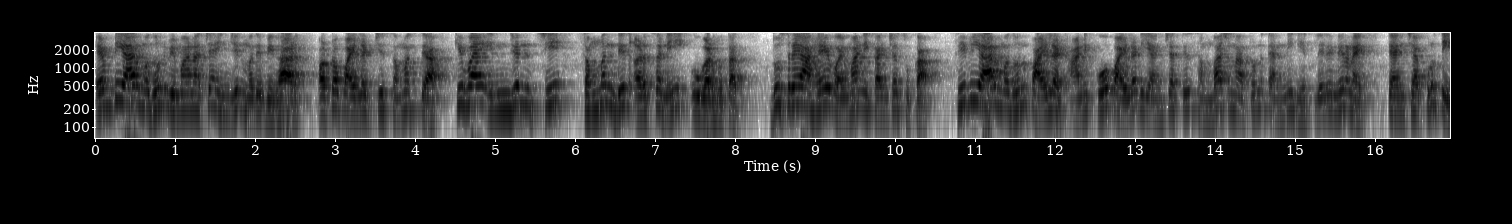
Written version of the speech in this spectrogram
एफ डी आर मधून विमानाच्या इंजिनमध्ये बिघाड ऑटो पायलटची समस्या किंवा इंजिनची संबंधित अडचणी उघड होतात. दुसरे आहे वैमानिकांच्या चुका. सी व्ही आरमधून पायलट आणि को पायलट यांच्यातील संभाषणातून त्यांनी घेतलेले निर्णय त्यांच्या कृती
